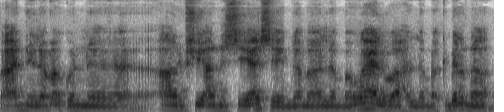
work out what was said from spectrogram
مع أني لم أكن أعرف شيء عن السياسة إنما لما وعي الواحد لما كبرنا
